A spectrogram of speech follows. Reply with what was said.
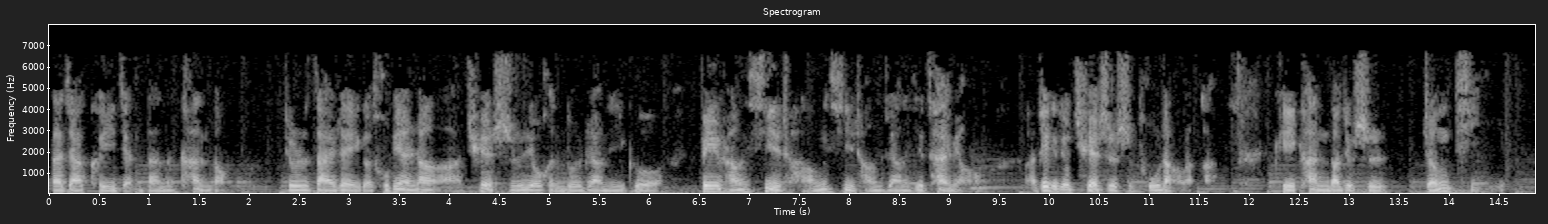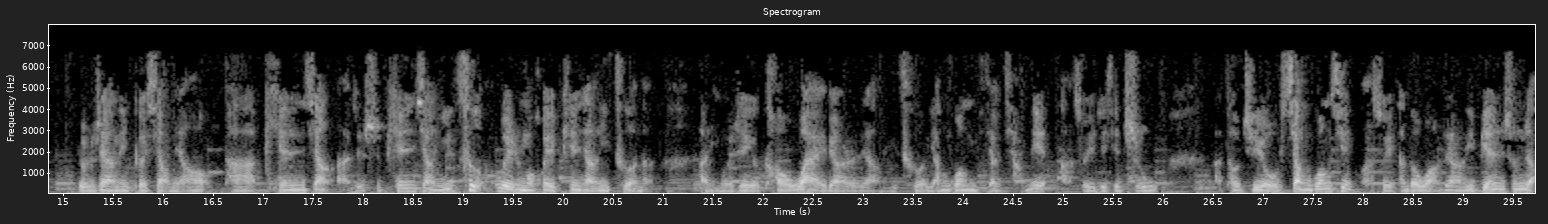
大家可以简单的看到，就是在这个图片上啊，确实有很多这样的一个非常细长、细长的这样的一些菜苗啊，这个就确实是土长了啊。可以看到，就是整体就是这样的一个小苗，它偏向啊，就是偏向一侧。为什么会偏向一侧呢？啊，因为这个靠外边的这样一侧阳光比较强烈啊，所以这些植物。啊，它具有向光性啊，所以它都往这样一边生长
